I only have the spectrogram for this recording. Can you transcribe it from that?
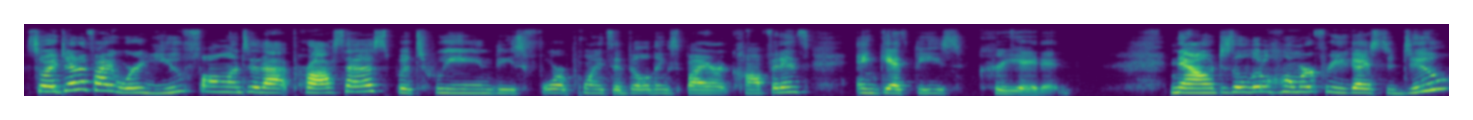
So identify where you fall into that process between these four points of building buyer confidence and get these created. Now, just a little homework for you guys to do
